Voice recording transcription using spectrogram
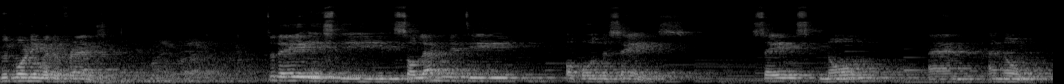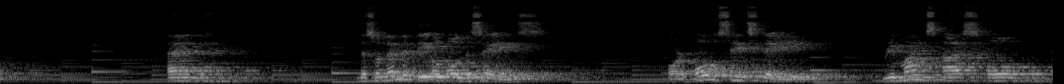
Good morning, my dear friends. Today is the solemnity of all the saints, saints known and unknown. And the solemnity of all the saints, or All Saints' Day, reminds us of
